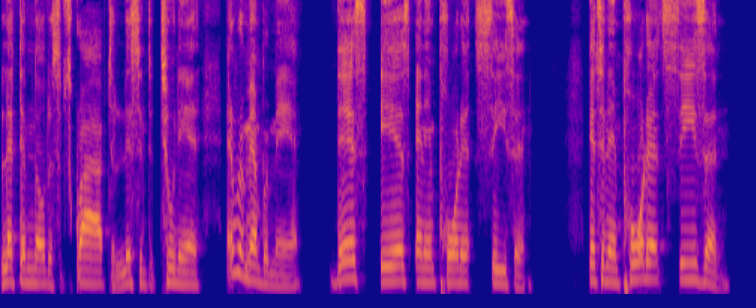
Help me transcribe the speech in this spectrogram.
Let them know to subscribe, to listen, to tune in. And remember, man, this is an important season. It's an important season,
